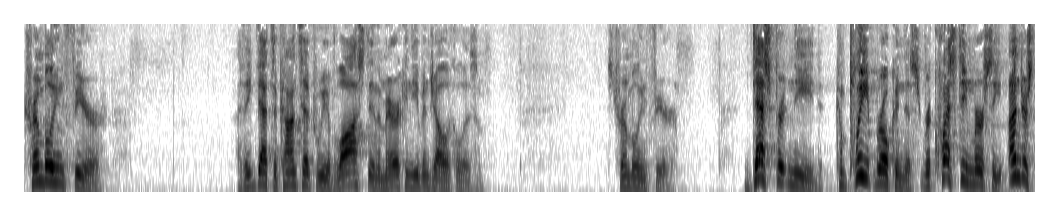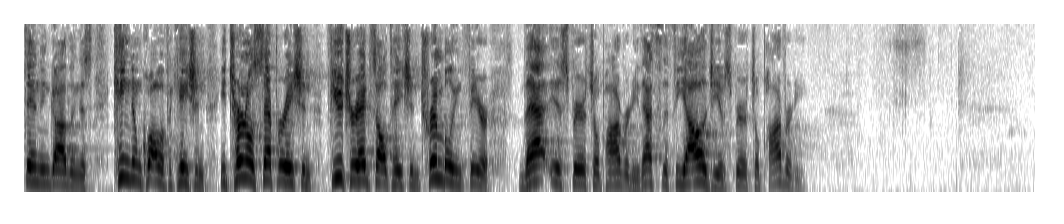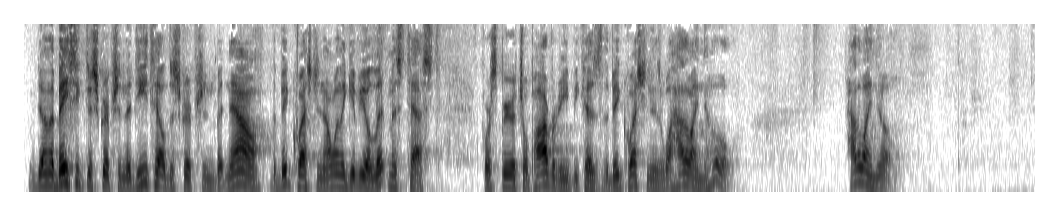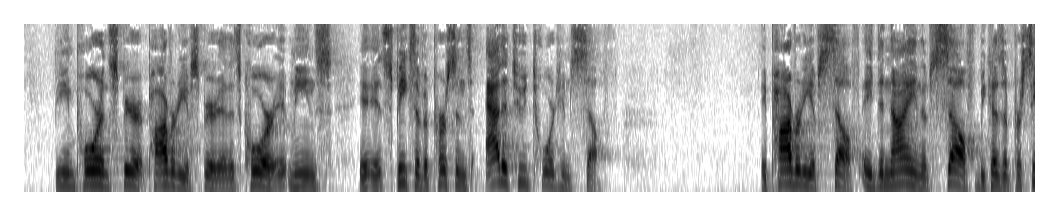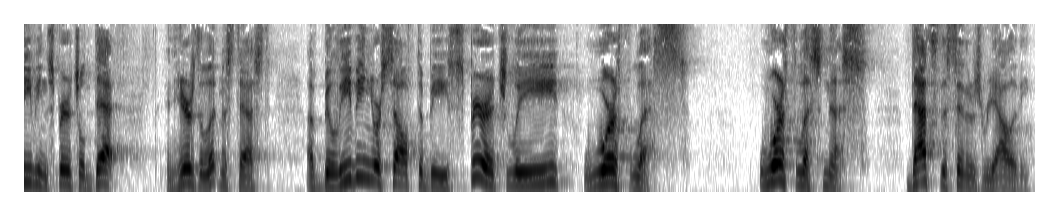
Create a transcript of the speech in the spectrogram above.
Trembling fear. I think that's a concept we have lost in American evangelicalism. It's trembling fear. Desperate need, complete brokenness, requesting mercy, understanding godliness, kingdom qualification, eternal separation, future exaltation, trembling fear. That is spiritual poverty. That's the theology of spiritual poverty. We've done the basic description, the detailed description, but now the big question I want to give you a litmus test for spiritual poverty because the big question is well, how do I know? How do I know? Being poor in spirit, poverty of spirit, at its core, it means, it, it speaks of a person's attitude toward himself. A poverty of self, a denying of self because of perceiving spiritual debt. And here's the litmus test of believing yourself to be spiritually worthless. Worthlessness. That's the sinner's reality.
